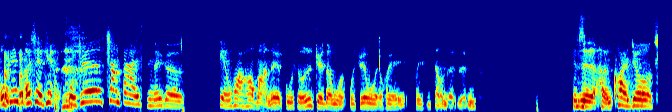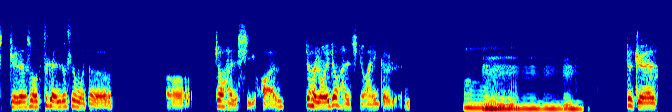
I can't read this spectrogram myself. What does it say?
我跟而且天，我觉得像大 S 那个电话号码那个故事，我就觉得我，我觉得我也会会是这样的人，就是很快就觉得说这个人就是我的，呃，就很喜欢。就很容易就很喜欢一个人，嗯嗯嗯嗯，就觉得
